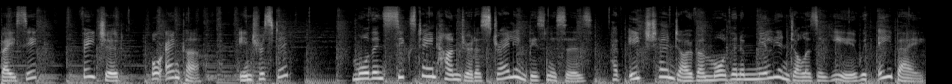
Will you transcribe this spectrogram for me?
basic, featured, or anchor. Interested? More than 1,600 Australian businesses have each turned over more than a million dollars a year with eBay.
